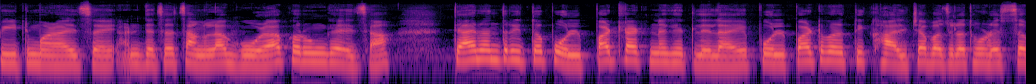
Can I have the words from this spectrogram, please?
पीठ मळायचं आहे आणि त्याचा चांगला गोळा करून घ्यायचा. त्यानंतर इथं पोलपाट लाटणं घेतलेलं आहे. पोलपाटवरती खालच्या बाजूला थोडंसं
